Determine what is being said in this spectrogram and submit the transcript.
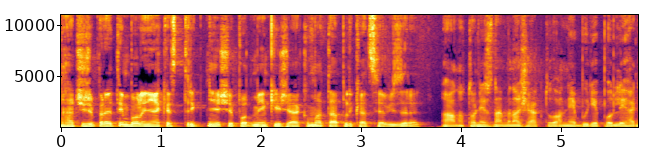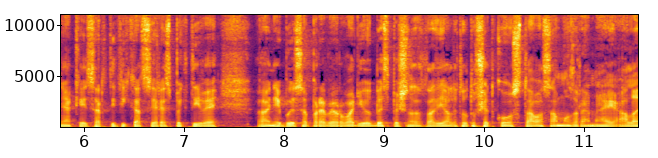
Aha, čiže predtým boli nejaké striktnejšie podmienky, že ako má tá aplikácia vyzerať. Áno, to neznamená, že aktuálne nebude podliehať nejakej certifikácie, respektíve e, nebude sa preverovať jeho bezpečnosť a tak ale toto všetko ostáva samozrejme, hej, ale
